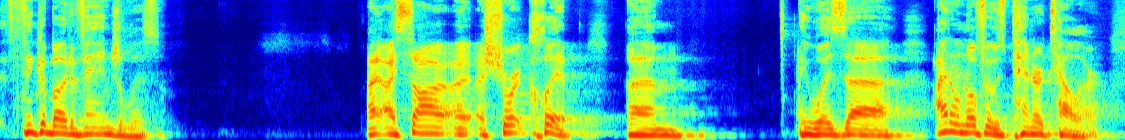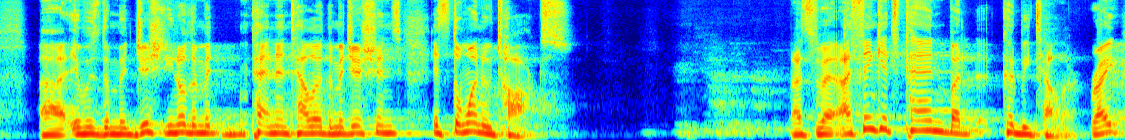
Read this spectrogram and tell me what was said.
Think about evangelism. I, I saw a, a, short clip. Um, it was, uh, I don't know if it was Penn or Teller. Uh, it was the magician, you know, the Penn and Teller, the magicians? It's the one who talks. That's the, I think it's Penn, but could be Teller, right?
